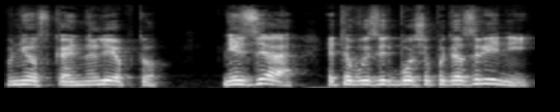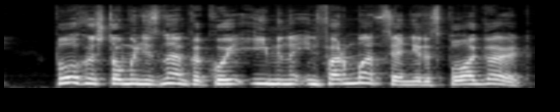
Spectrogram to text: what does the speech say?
Внес Кайна лепту. Нельзя, это вызовет больше подозрений. Плохо, что мы не знаем, какой именно информацией они располагают.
